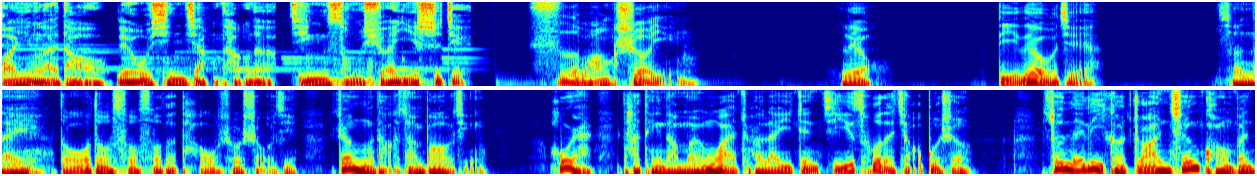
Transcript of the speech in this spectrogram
欢迎来到刘星讲堂的惊悚悬疑世界《死亡摄影》六第六节。孙雷哆哆嗦嗦的掏出手机，正打算报警，忽然他听到门外传来一阵急促的脚步声。孙雷立刻转身狂奔。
